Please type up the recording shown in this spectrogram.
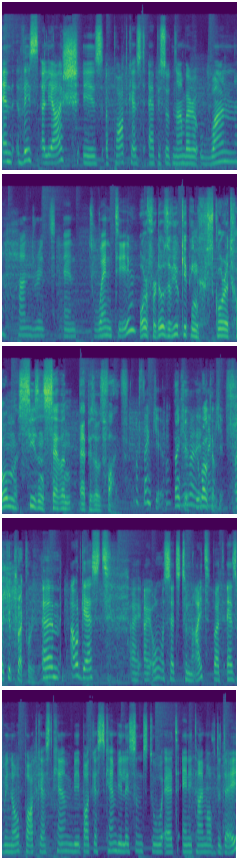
And this, Aljaž, is a podcast episode number 120. Or for those of you keeping score at home, season 7, episode 5. Oh, thank you. Thank you. You're welcome. Thank you. I keep track for you. Um, our guest, I, I almost said tonight, but as we know, podcast can be podcasts can be listened to at any time of the day.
